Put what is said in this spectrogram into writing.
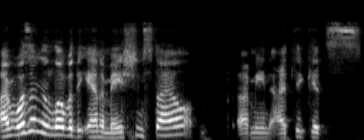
I wasn't in love with the animation style. I mean, I think it's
